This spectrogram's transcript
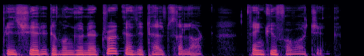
please share it among your network as it helps a lot. Thank you for watching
